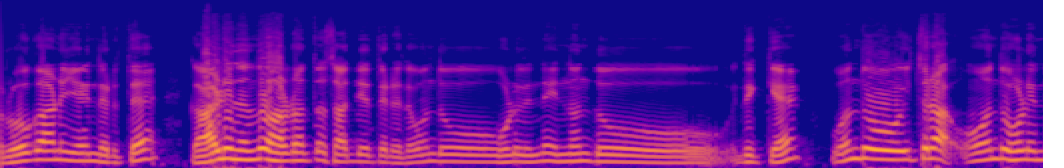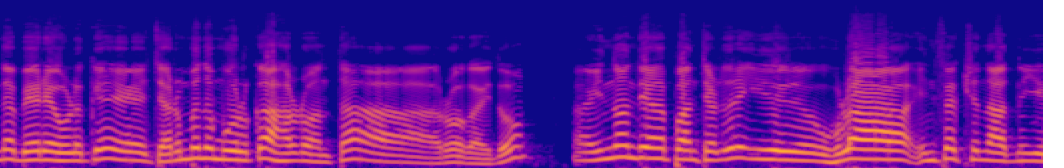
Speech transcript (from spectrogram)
ರೋಗಾಣು ಏನಿರುತ್ತೆ, ಗಾಳಿನಲ್ಲೂ ಹರಡುವಂತ ಸಾಧ್ಯತೆ ಇರುತ್ತೆ. ಒಂದು ಹುಳುವಿಂದ ಇನ್ನೊಂದು ಇದಕ್ಕೆ. ಒಂದು ಇತರ ಒಂದು ಹುಳಿಂದ ಬೇರೆ ಹುಳಕ್ಕೆ ಚರ್ಮದ ಮೂಲಕ ಹರಡುವಂತ ರೋಗ ಇದು. ಇನ್ನೊಂದು ಏನಪ್ಪ ಅಂತ ಹೇಳಿದ್ರೆ, ಈ ಹುಳ ಇನ್ಫೆಕ್ಷನ್ ಆದ ಈ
